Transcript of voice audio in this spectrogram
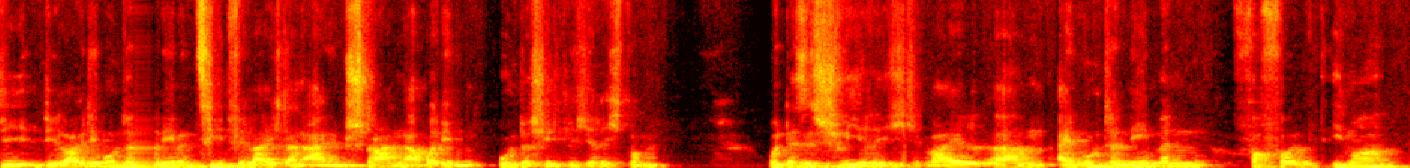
die, die Leute im Unternehmen ziehen vielleicht an einem Strang, aber in unterschiedliche Richtungen. Und das ist schwierig, weil ähm, ein Unternehmen verfolgt immer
